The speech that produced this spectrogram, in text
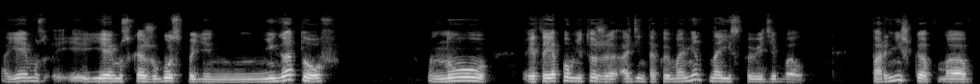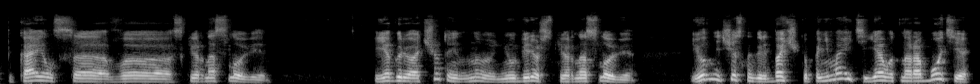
А я ему, я ему скажу, Господи, не готов. Ну, это я помню тоже один такой момент на исповеди был. Парнишка э, каялся в сквернословии. И я говорю, а что ты ну, не уберешь сквернословие? И он мне честно говорит, батюшка, понимаете, я вот на работе,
